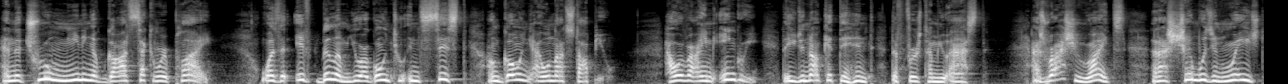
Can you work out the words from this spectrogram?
And the true meaning of God's second reply was that if Bilam, you are going to insist on going, I will not stop you. However, I am angry that you did not get the hint the first time you asked. As Rashi writes, that Hashem was enraged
